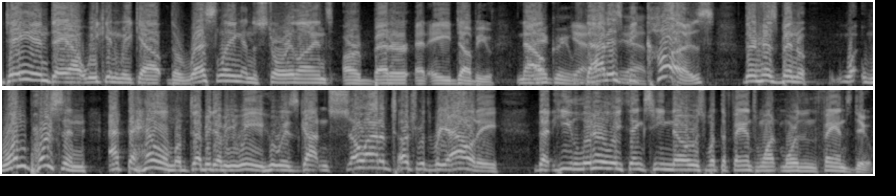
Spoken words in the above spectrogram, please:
day in, day out, week in, week out, the wrestling and the storylines are better at AEW. Now, I agree with Yeah. that that. is Yeah. because there has been w- one person at the helm of WWE who has gotten so out of touch with reality that he literally thinks he knows what the fans want more than the fans do.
